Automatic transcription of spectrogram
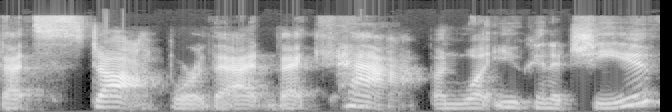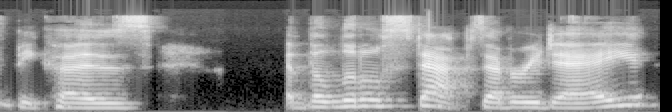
that stop or that that cap on what you can achieve because the little steps every day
